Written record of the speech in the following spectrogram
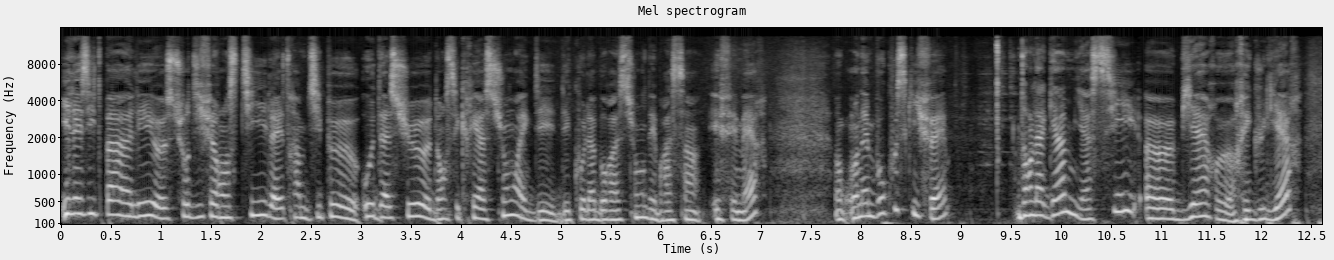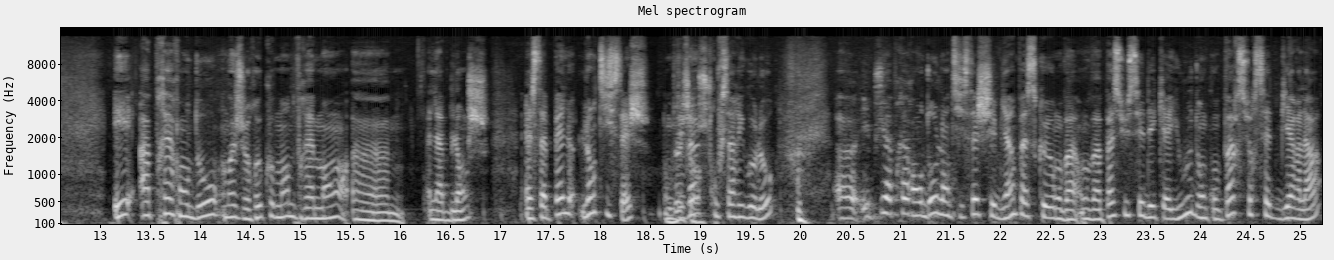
Il n'hésite pas à aller euh, sur différents styles, à être un petit peu audacieux dans ses créations avec des, des collaborations, des brassins éphémères. Donc on aime beaucoup ce qu'il fait. Dans la gamme, il y a six euh, bières euh, régulières. Et après rando, moi je recommande vraiment euh, la blanche. Elle s'appelle l'anti-sèche. Donc déjà, je trouve ça rigolo. euh, et puis après rando, l'anti-sèche c'est bien parce qu'on va on va pas sucer des cailloux. Donc on part sur cette bière là.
